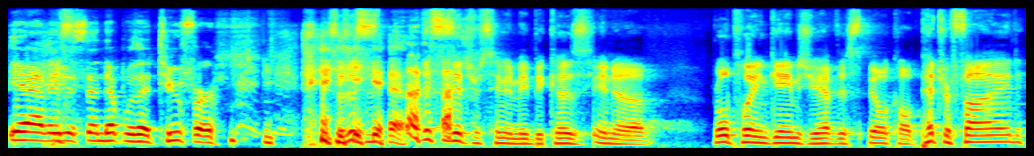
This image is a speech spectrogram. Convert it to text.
yeah, they just end up with a twofer. So this, is, this is interesting to me because in a role playing games, you have this spell called Petrified,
